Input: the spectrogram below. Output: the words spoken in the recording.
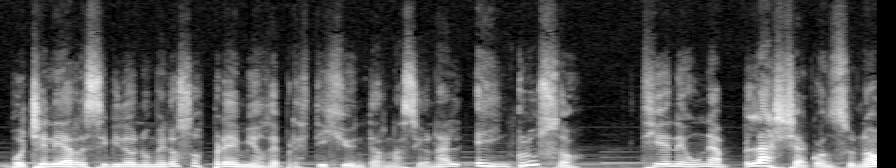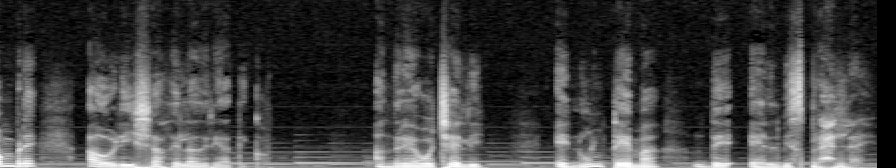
Bocelli ha recibido numerosos premios de prestigio internacional e incluso tiene una playa con su nombre a orillas del Adriático. Andrea Bocelli en un tema de Elvis Presley.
